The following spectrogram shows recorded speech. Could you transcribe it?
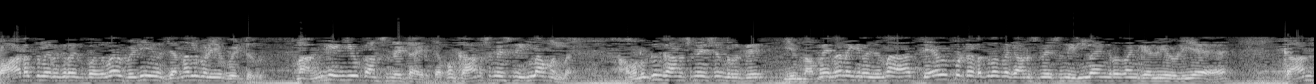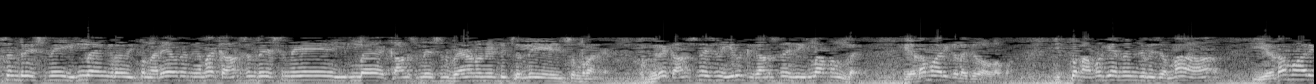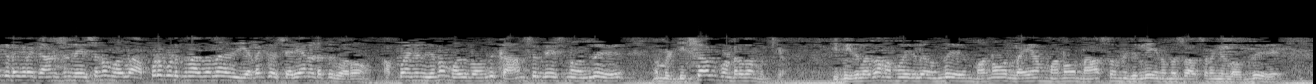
பாடத்துல இருக்கிறதுக்கு பதிலா வெளியே ஜன்னல் வெளியே போயிட்டுது. நான் அங்க எங்கேயோ கான்சன்ட்ரேட் ஆயிருக்கு அப்ப கான்சன்ட்ரேஷன் இல்லாம இல்ல அவனுக்கும் கான்சன்ட்ரேஷன் இருக்கு. நம்ம என்ன நினைக்கிறோம்னா தேவைப்பட்ட இடத்துல அந்த கான்சன்ட்ரேஷன் இல்லங்கிறதான் கேள்வி ஒழிய கான்சன்ட்ரேஷனே இல்லைங்கிறது இப்ப நிறைய பேர் என்னன்னா கான்சன்ட்ரேஷனே இல்ல கான்சன்ட்ரேஷன் வேணும்னு சொல்லி சொல்றாங்க. கான்சன்ட்ரேஷன் இருக்கு கான்சன்ட்ரேஷன் இல்லாம இல்ல இடம் மாறி கிடக்குது அவ்வளவுதான். இப்ப நமக்கு என்னன்னு சொல்லி சொன்னா இடம் மாறி கிடக்கிற கான்சன்ட்ரேஷனும் முதல்ல அப்புறப்படுத்தினாதானே அது இடக்கு சரியான இடத்துக்கு வரும். அப்ப என்னன்னு சொன்னா முதல்ல வந்து கான்சன்ட்ரேஷன் வந்து நம்ம டிசால்வ் பண்றதா முக்கியம். இப்ப இதுலதான் நம்ம இதுல வந்து மனோ லயம் மனோ நாசம்னு சொல்லி நம்ம சாஸ்திரங்கள்ல வந்து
